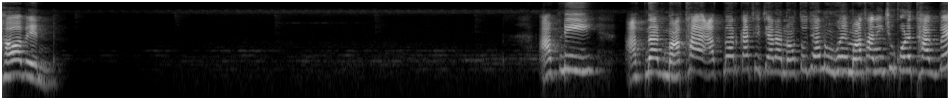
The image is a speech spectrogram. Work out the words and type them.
খাওয়াবেন। আপনি আপনার মাথা, আপনার কাছে যারা নতজানু হয়ে মাথা নিচু করে থাকবে,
